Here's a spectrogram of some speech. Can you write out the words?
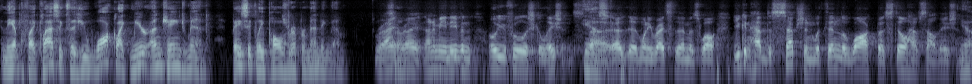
And the Amplified Classic says, you walk like mere unchanged men. Basically, Paul's reprimanding them. Right, so. right. And I mean, even, oh, you foolish Galatians. Yes. Uh, when he writes to them as well, you can have deception within the walk, but still have salvation. Yeah.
